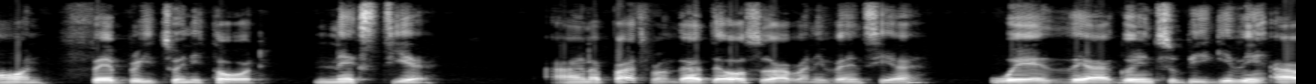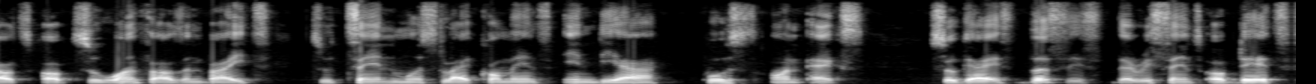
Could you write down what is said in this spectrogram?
on February 23rd next year. And apart from that, they also have an event here where they are going to be giving out up to 1000 bytes to 10 most liked comments in their post on X. So guys, this is the recent update.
